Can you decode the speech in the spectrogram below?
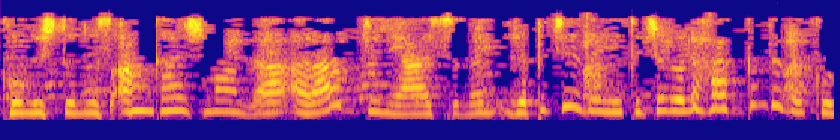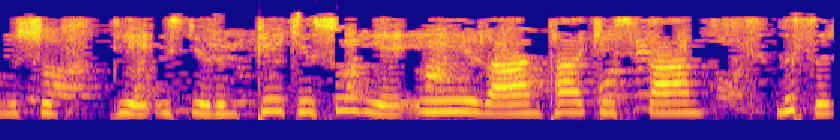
konuştuğunuz angajmanla Arap dünyasının yapıcı ya da yıkıcı rolü hakkında da konuşun diye istiyorum. Peki Suriye, İran, Pakistan, Mısır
